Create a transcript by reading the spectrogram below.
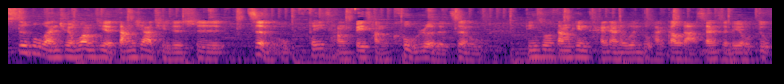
似乎完全忘记了当下其实是正午，非常非常酷热的正午。听说当天台南的温度还高达三十六度。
